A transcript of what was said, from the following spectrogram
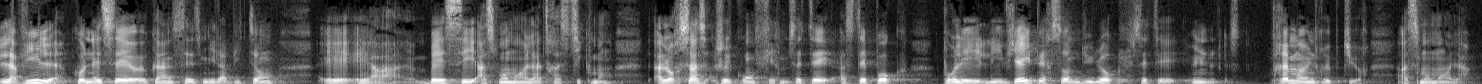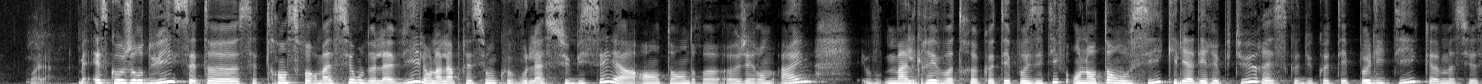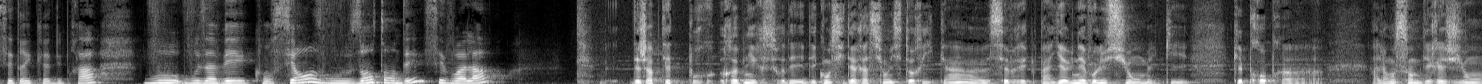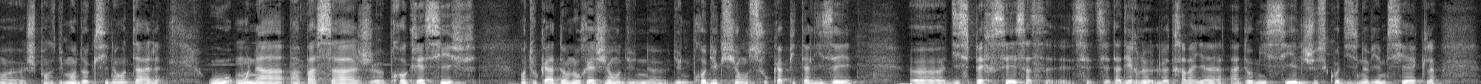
la ville connaissait 15-16 euh, 000 habitants et, a baissé à ce moment-là drastiquement. Alors ça, je confirme, c'était à cette époque, pour les, les vieilles personnes du Locle, c'était une, vraiment une rupture à ce moment-là. Voilà. Mais est-ce qu'aujourd'hui, cette, euh, cette transformation de la ville, on a l'impression que vous la subissez à entendre euh, Jérôme Haim, malgré votre côté positif, on entend aussi qu'il y a des ruptures. Est-ce que du côté politique, euh, Monsieur Cédric Duprat, vous, vous avez conscience, vous entendez ces voix-là? Déjà, peut-être pour revenir sur des, des considérations historiques, hein, c'est vrai qu'il ben, y a une évolution, mais qui, qui est propre à, à l'ensemble des régions, euh, je pense, du monde occidental, où on a un passage progressif, en tout cas dans nos régions, d'une production sous-capitalisée, euh, dispersée, c'est-à-dire le, travail à, domicile jusqu'au 19e siècle.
